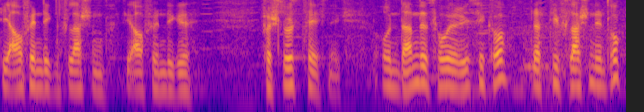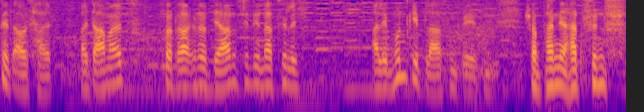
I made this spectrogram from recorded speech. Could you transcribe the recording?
die aufwendigen Flaschen, die aufwendige Verschlusstechnik. Und dann das hohe Risiko, dass die Flaschen den Druck nicht aushalten. Weil damals, vor 300 Jahren, sind die natürlich alle mundgeblasen gewesen. Champagner hat 5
